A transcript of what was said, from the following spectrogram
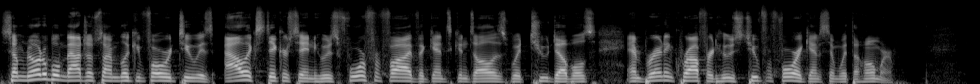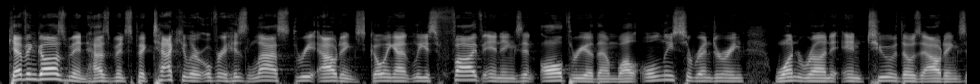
Some notable matchups I'm looking forward to is Alex Dickerson, who is 4 for 5 against Gonzalez with two doubles, and Brandon Crawford, who's 2 for 4 against him with a homer. Kevin Gausman has been spectacular over his last three outings, going at least five innings in all three of them, while only surrendering one run in two of those outings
